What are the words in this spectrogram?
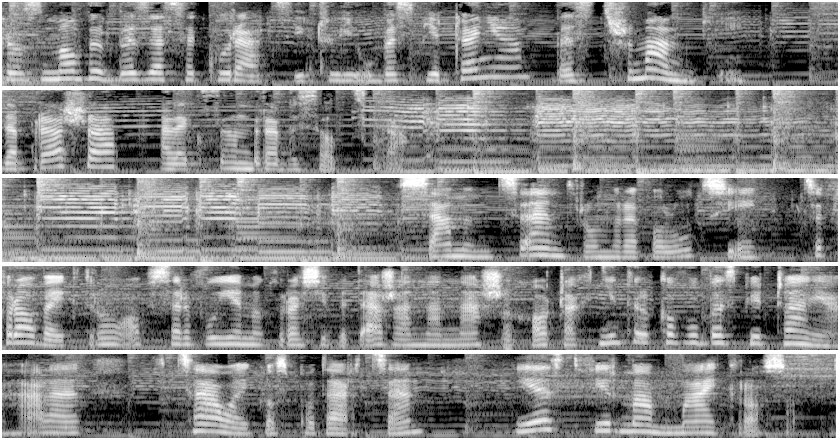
Rozmowy bez asekuracji, czyli ubezpieczenia bez trzymanki. Zaprasza Aleksandra Wysocka. Samym centrum rewolucji cyfrowej, którą obserwujemy, która się wydarza na naszych oczach, nie tylko w ubezpieczeniach, ale w całej gospodarce, jest firma Microsoft.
